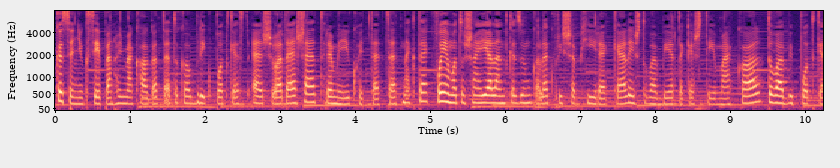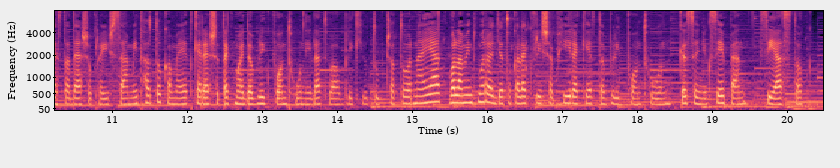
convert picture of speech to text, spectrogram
Köszönjük szépen, hogy meghallgattátok a Blik Podcast első adását, reméljük, hogy tetszett nektek. Folyamatosan jelentkezünk a legfrissebb hírekkel és további érdekes témákkal. További podcast adásokra is számíthatok, amelyet keresetek majd a blik.hu-n, illetve a Blik YouTube csatornáját, valamint maradjatok a legfrissebb hírekért a blik.hu-n. Köszönjük szépen, sziasztok!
